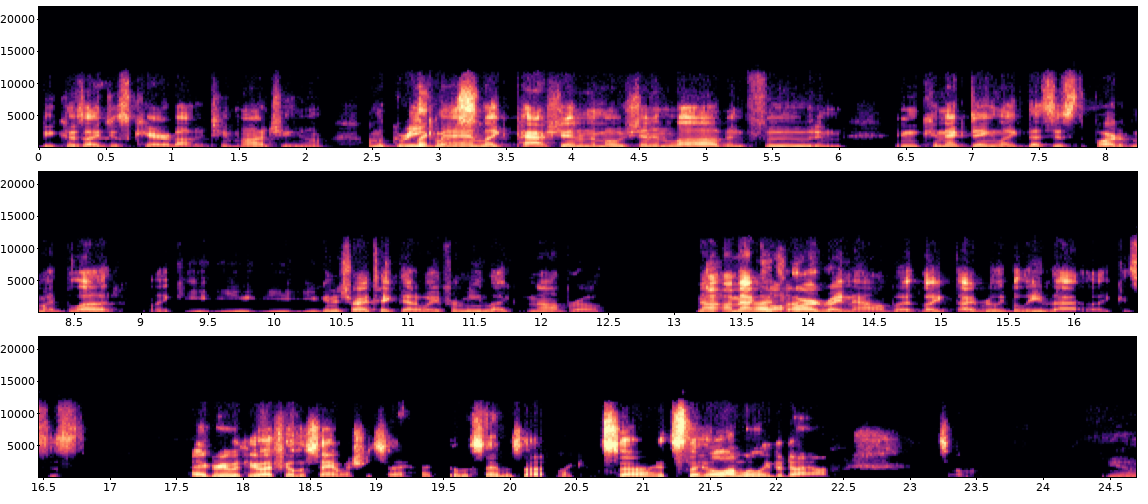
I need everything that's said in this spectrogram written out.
because i just care about it too much you know? I'm a greek Likewise. man. like passion and emotion and love and food and and connecting like that's just part of my blood like you you you are gonna try to take that away from me? Like, nah, bro. Nah, I'm acting all hard right now, but like I really believe that. Like it's just I agree with you. I feel the same, I should say. I feel the same as that. Like it's uh it's the hill I'm willing to die on. So yeah.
